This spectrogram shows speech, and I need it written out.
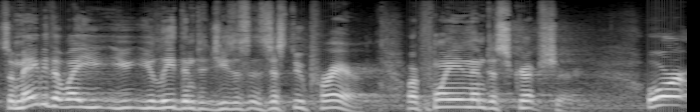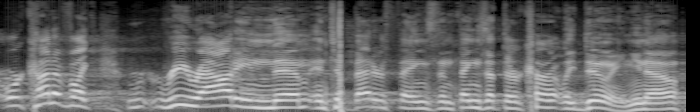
So maybe the way you, you, you lead them to Jesus is just through prayer or pointing them to Scripture. Or, or kind of like rerouting them into better things than things that they're currently doing, you know?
